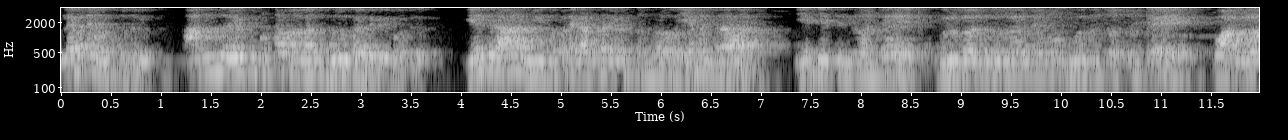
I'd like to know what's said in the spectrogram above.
లెవెనే వస్తున్నారు. అందరూ ఏడ్చుకుంటా వాళ్ళ గురువు గారి దగ్గరికి పోతారు. ఏందిరా మీ గొప్ప దగ్గర అందరు ఏడుస్తున్నారు? ఏమైందిరా? ఏం చేసింది అంటే గురుగారు గురుగారు మేము ఊరు నుంచి వస్తుంటే వాగులో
